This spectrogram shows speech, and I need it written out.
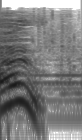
Oh.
